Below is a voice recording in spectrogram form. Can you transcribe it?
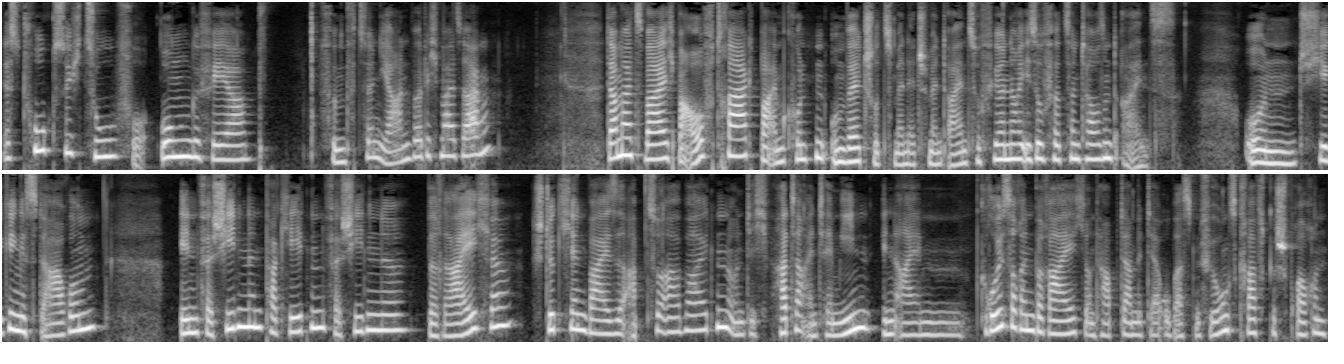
Es trug sich zu vor ungefähr 15 Jahren, würde ich mal sagen. Damals war ich beauftragt, bei einem Kunden Umweltschutzmanagement einzuführen nach ISO 14001. Und hier ging es darum, in verschiedenen Paketen verschiedene Bereiche stückchenweise abzuarbeiten. Und ich hatte einen Termin in einem größeren Bereich und habe da mit der obersten Führungskraft gesprochen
